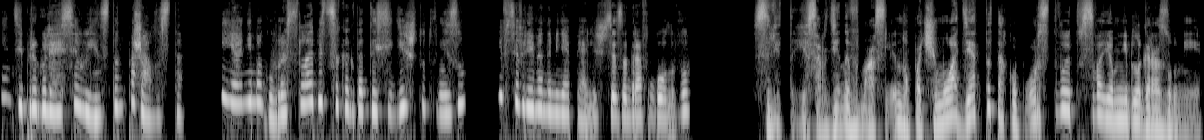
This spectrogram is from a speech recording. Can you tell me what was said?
«Иди прогуляйся, Уинстон, пожалуйста. Я не могу расслабиться, когда ты сидишь тут внизу и все время на меня пялишься, задрав голову». Святые сардины в масле, но почему одет-то так упорствует в своем неблагоразумии?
